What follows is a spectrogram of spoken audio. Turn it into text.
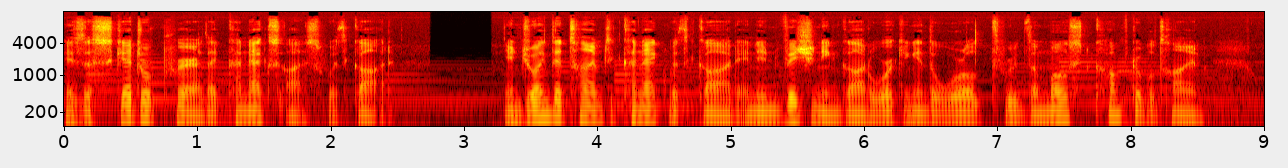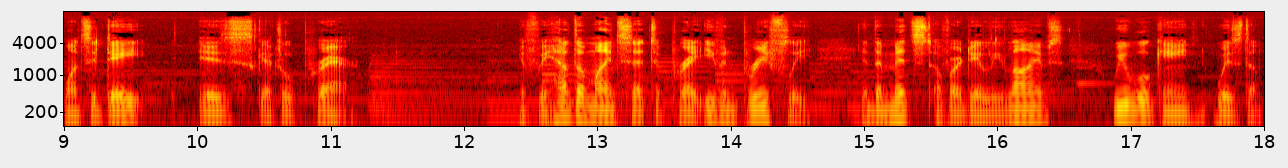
is a scheduled prayer that connects us with God. Enjoying the time to connect with God and envisioning God working in the world through the most comfortable time once a day is scheduled prayer. If we have the mindset to pray even briefly in the midst of our daily lives, we will gain wisdom.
